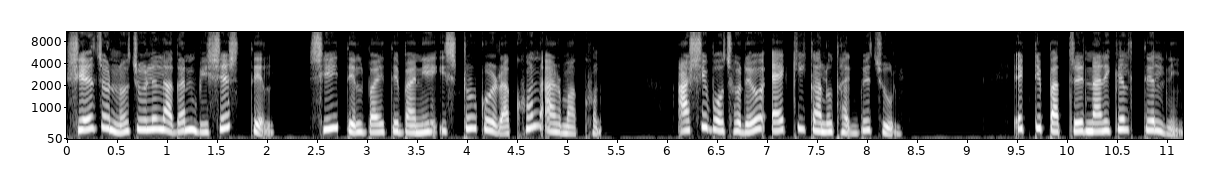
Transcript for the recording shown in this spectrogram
সেজন্য চুলে লাগান বিশেষ তেল। সেই তেল বাড়িতে বানিয়ে স্টোর করে রাখুন আর মাখুন। আশি বছরেও একই কালো থাকবে চুল। একটি পাত্রে নারিকেল তেল নিন।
